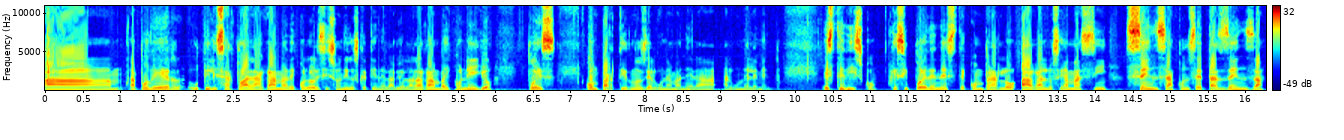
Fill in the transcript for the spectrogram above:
a, poder utilizar toda la gama de colores y sonidos que tiene la viola da gamba y con ello pues compartirnos de alguna manera algún elemento. Este disco, que si pueden este, comprarlo, háganlo, se llama así Senza, con Z, Zenza,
